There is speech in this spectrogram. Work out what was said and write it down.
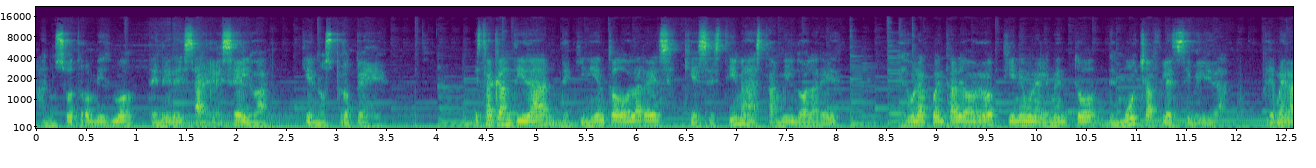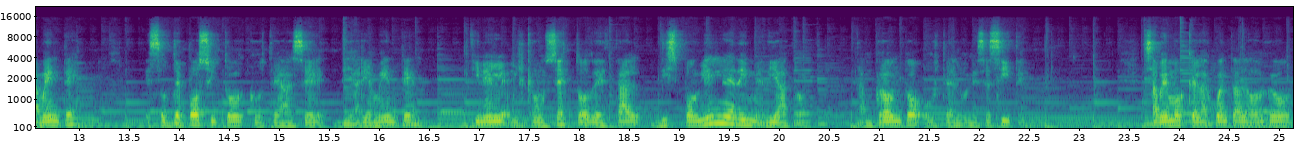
a nosotros mismos tener esa reserva que nos protege. Esta cantidad de 500 dólares que se estima hasta 1000 dólares en una cuenta de ahorro tiene un elemento de mucha flexibilidad. Primeramente, esos depósitos que usted hace diariamente tienen el concepto de estar disponible de inmediato, tan pronto usted lo necesite. Sabemos que la cuenta de ahorro,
